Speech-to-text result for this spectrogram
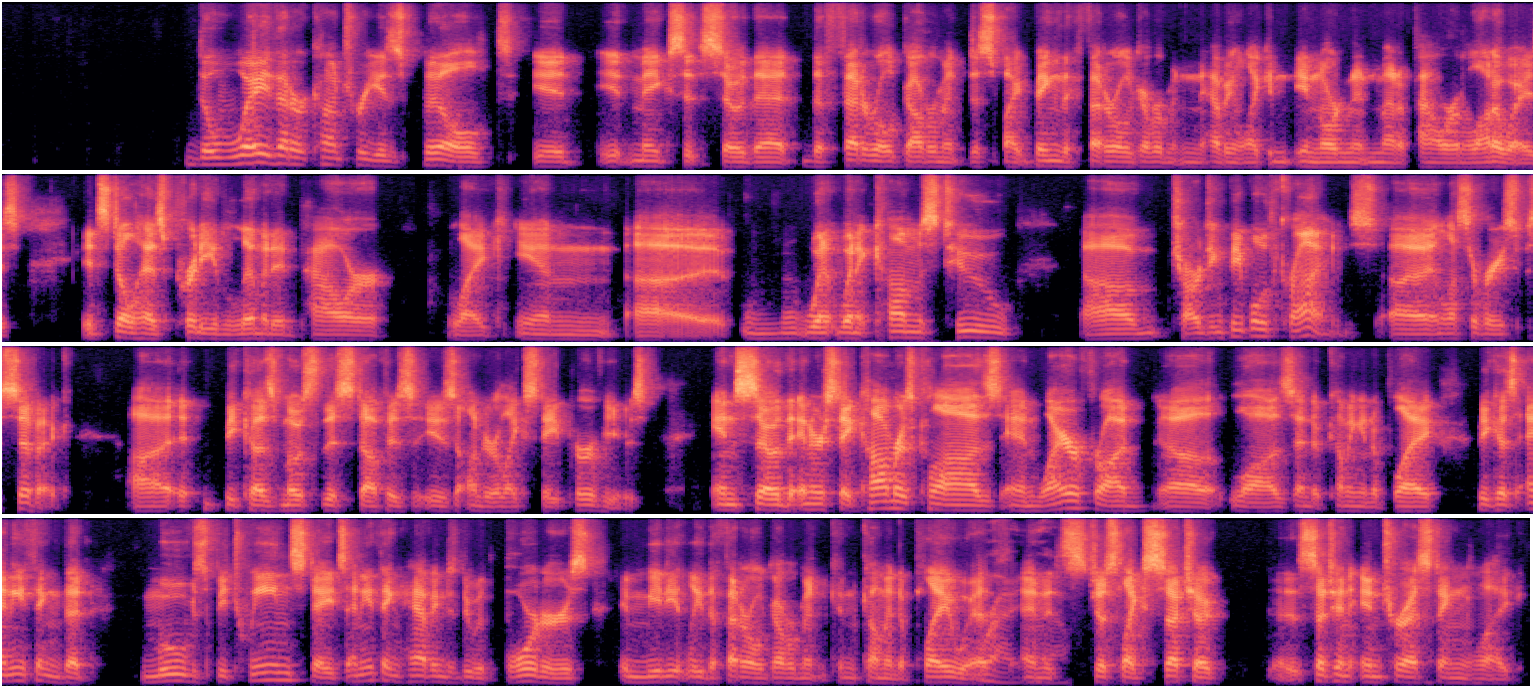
the way that our country is built, it it makes it so that the federal government, despite being the federal government and having like an inordinate amount of power in a lot of ways, it still has pretty limited power, like in uh, when when it comes to um, charging people with crimes, uh, unless they're very specific, uh, because most of this stuff is is under like state purviews. And so the interstate commerce clause and wire fraud uh, laws end up coming into play because anything that moves between states, anything having to do with borders, immediately the federal government can come into play with, Right, and yeah. it's just like such a such an interesting like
